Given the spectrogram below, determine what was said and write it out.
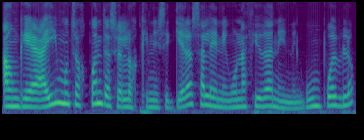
aunque hay muchos cuentos en los que ni siquiera sale ninguna ciudad ni ningún pueblo,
